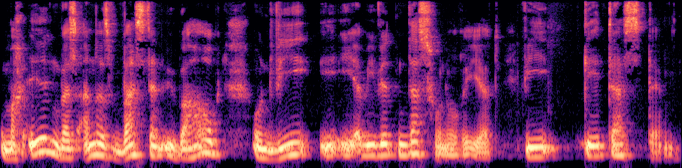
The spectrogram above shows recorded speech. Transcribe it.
und mache irgendwas anderes. Was denn überhaupt? Und wie, ja, wie wird denn das honoriert? Wie geht das denn?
